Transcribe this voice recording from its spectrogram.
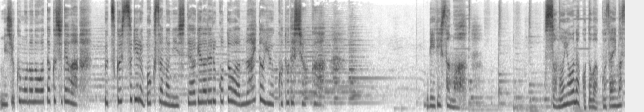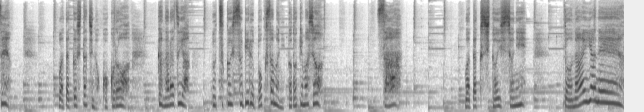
未熟者の私では美しすぎる僕様にしてあげられることはないということでしょうか。リリ様そのようなことはございません。私たちの心を必ずや美しすぎる僕様に届けましょう。さあ私と一緒にどないやねん。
